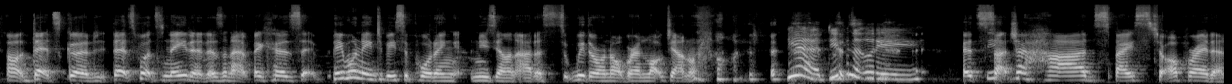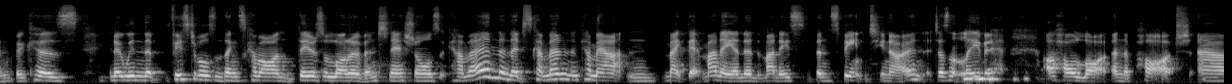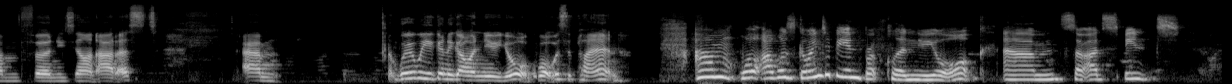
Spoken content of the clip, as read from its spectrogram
Oh, that's good. That's what's needed, isn't it? Because people need to be supporting New Zealand artists, whether or not we're in lockdown or not. Yeah, definitely. It's, it's such a hard space to operate in because you know when the festivals and things come on there's a lot of internationals that come in and they just come in and come out and make that money and then the money's been spent you know and it doesn't leave mm-hmm. a, a, whole lot in the pot um, for new zealand artists um, where were you going to go in New York? What was the plan? Um, well, I was going to be in Brooklyn, New York. Um, so I'd spent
